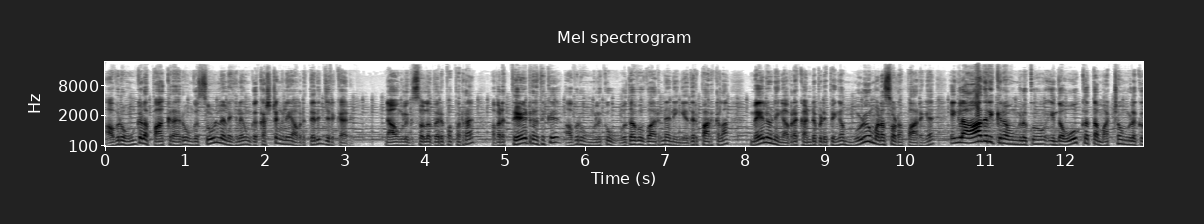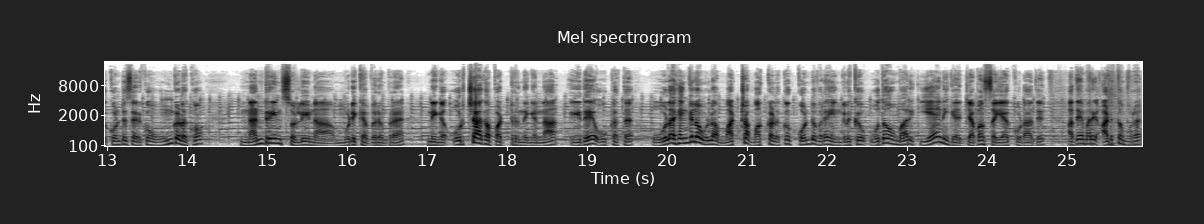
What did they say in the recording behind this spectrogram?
அவர் உங்களை பார்க்குறாரு. உங்க சூழ்நிலைகளையும் உங்க கஷ்டங்களையும் அவர் தெரிஞ்சிருக்காரு. நான் உங்களுக்கு சொல்ல விருப்பப்படுறேன். அவரை தேடுறதுக்கு அவர் உங்களுக்கு உதவுவார்னு நீங்க எதிர்பார்க்கலாம். மேலும் நீங்க அவரை கண்டுபிடிப்பீங்க. முழு மனசோட பாருங்க. எங்களை ஆதரிக்கிறவங்களுக்கும் இந்த ஊக்கத்தை மற்றவங்களுக்கு கொண்டு சேர்க்கும் உங்களுக்கும் நன்றின்னு சொல்லி நான் முடிக்க விரும்புறேன். நீங்க உற்சாகப்பட்டிருந்தீங்கன்னா இதே ஊக்கத்தை உலகெங்கிலும் உள்ள மற்ற மக்களுக்கு கொண்டு வர எங்களுக்கு உதவுமாறு ஏன் நீங்க ஜெபம் செய்யக்கூடாது? அதே மாதிரி அடுத்த முறை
